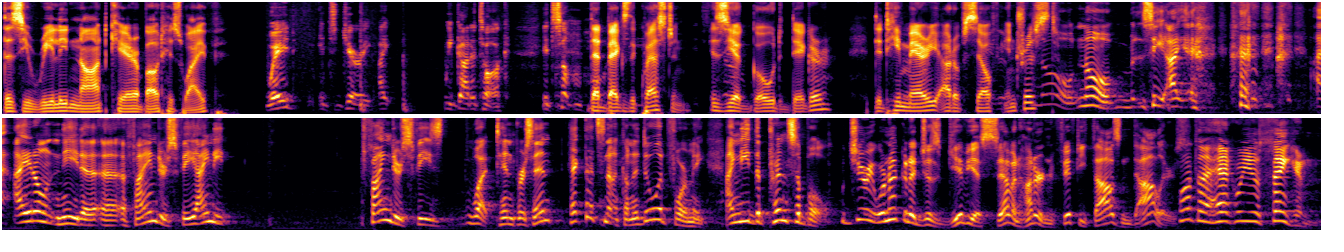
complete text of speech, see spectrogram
Does he really not care about his wife? Wade, it's Jerry. I. We gotta talk. It's something. That begs the question is he a gold digger? Did he marry out of self interest? No, no. but See, I, I, I don't need a, a- a finder's fee. I need. Finder's fees, what, 10%? Heck, that's not going to do it for me. I need the principal. Well, Jerry, we're not going to just give you $750,000. What the heck were you thinking?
